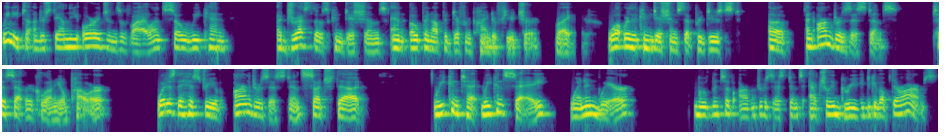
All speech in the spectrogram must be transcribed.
we need to understand the origins of violence so we can address those conditions and open up a different kind of future, right? What were the conditions that produced uh, an armed resistance to settler colonial power? What is the history of armed resistance such that we can te- we can say when and where movements of armed resistance actually agreed to give up their arms?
